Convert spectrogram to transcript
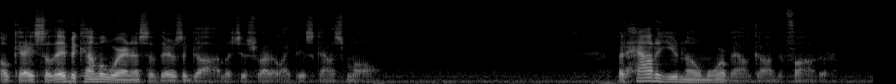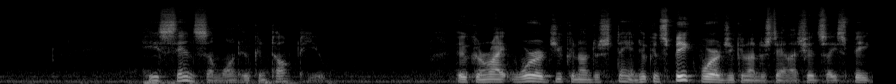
Okay, so they become awareness of there's a God. Let's just write it like this, kind of small. But how do you know more about God the Father? He sends someone who can talk to you, who can write words you can understand, who can speak words you can understand. I should say speak.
